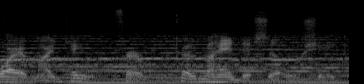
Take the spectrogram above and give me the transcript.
Why might take forever because my hand is so shaky.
